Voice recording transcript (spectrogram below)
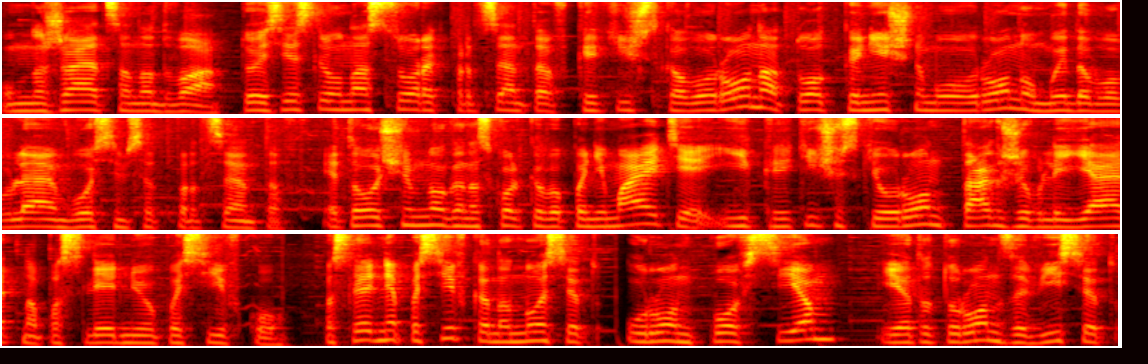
умножается на 2. То есть если у нас 40% критического урона, то к конечному урону мы добавляем 80%. Это очень много, насколько вы понимаете, и критический урон также влияет на последнюю пассивку. Последняя пассивка наносит урон по всем, и этот урон зависит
